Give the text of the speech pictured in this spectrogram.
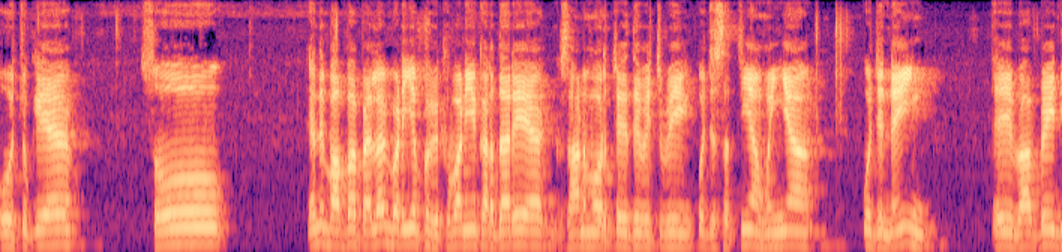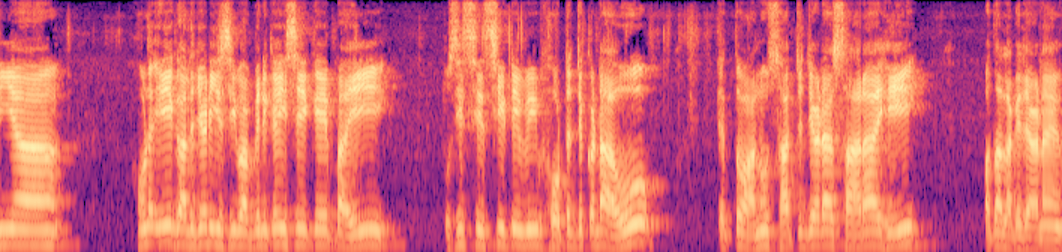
ਹੋ ਚੁੱਕਿਆ ਸੋ ਕਹਿੰਦੇ ਬਾਬਾ ਪਹਿਲਾਂ ਵੀ ਬੜੀਆਂ ਭਵਿੱਖਬਾਣੀਆਂ ਕਰਦਾ ਰਿਹਾ ਕਿਸਾਨ ਮੋਰਚੇ ਦੇ ਵਿੱਚ ਵੀ ਕੁਝ ਸੱਚੀਆਂ ਹੋਈਆਂ, ਕੁਝ ਨਹੀਂ। ਤੇ ਬਾਬੇ ਦੀਆਂ ਹੁਣ ਇਹ ਗੱਲ ਜਿਹੜੀ ਸੀ ਬਾਬੇ ਨੇ ਕਹੀ ਸੀ ਕਿ ਭਾਈ, ਤੁਸੀਂ ਸੀਸੀਟੀਵੀ ਫੁਟੇਜ ਕਢਾਓ ਤੇ ਤੁਹਾਨੂੰ ਸੱਚ ਜਿਹੜਾ ਸਾਰਾ ਹੀ ਪਤਾ ਲੱਗ ਜਾਣਾ ਹੈ।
